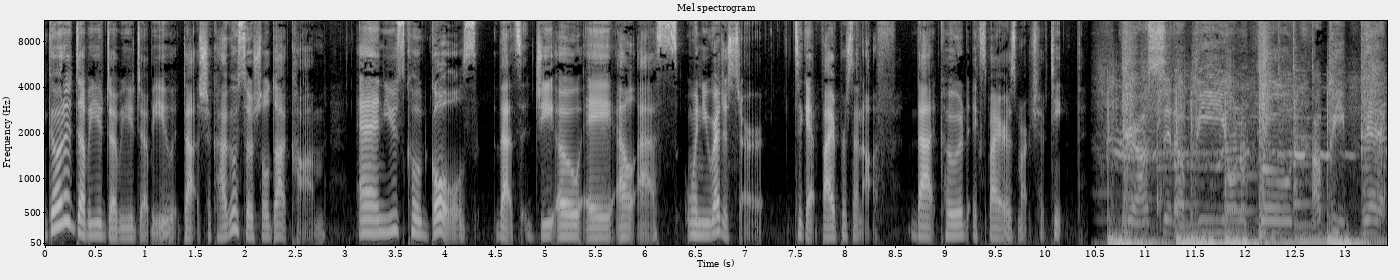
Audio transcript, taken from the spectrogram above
Go to www.chicagosocial.com and use code GOALS, that's G O A L S, when you register to get 5% off. That code expires March 15th. Girl, I said I'll be on the road. I'll be back.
